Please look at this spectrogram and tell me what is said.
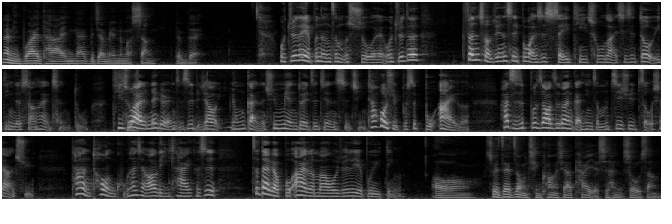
那你不爱他，应该比较没那么伤，对不对？我觉得也不能这么说，哎，我觉得分手这件事，不管是谁提出来，其实都有一定的伤害程度。提出来的那个人只是比较勇敢的去面对这件事情，他或许不是不爱了，他只是不知道这段感情怎么继续走下去，他很痛苦，他想要离开，可是。这代表不爱了吗？我觉得也不一定。哦，所以在这种情况下，他也是很受伤。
